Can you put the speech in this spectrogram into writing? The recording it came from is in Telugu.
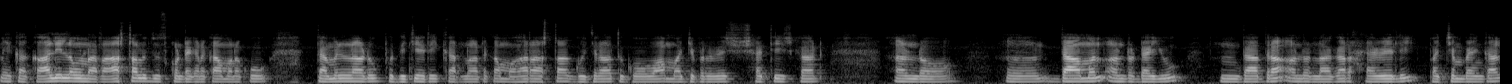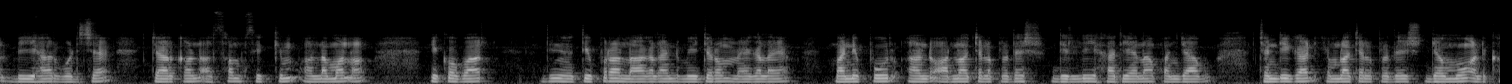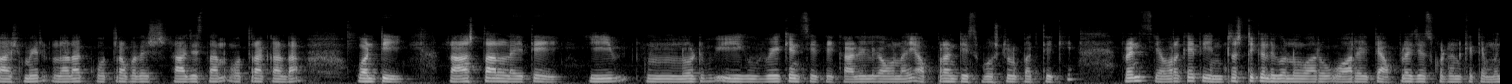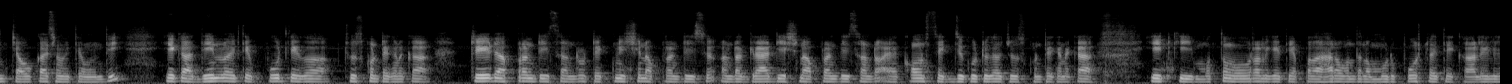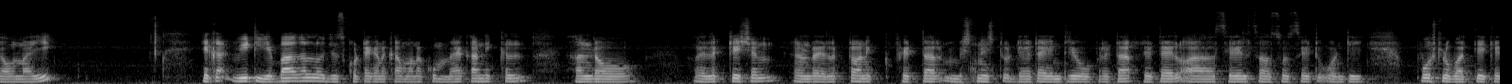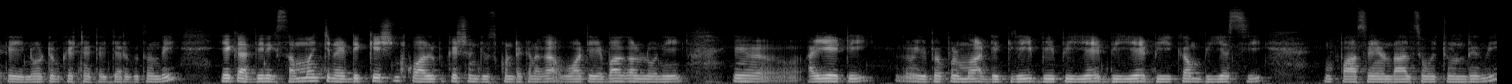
ఇక ఖాళీలో ఉన్న రాష్ట్రాలు చూసుకుంటే కనుక మనకు Tamil Nadu Puducherry Karnataka Maharashtra Gujarat Goa Madhya Pradesh Chhattisgarh and Daman and Diu Dadra and Nagar Haveli Paschim Bengal Bihar Odisha Jharkhand Assam Sikkim Andaman Nicobar Tripura Nagaland Mizoram Meghalaya Manipur and Arunachal Pradesh Delhi Haryana Punjab Chandigarh Himachal Pradesh Jammu and Kashmir Ladakh Uttar Pradesh Rajasthan Uttarakhand వంటి రాష్ట్రాలైతే అయితే ఈ నోటిఫి ఈ వేకెన్సీ అయితే ఖాళీలుగా ఉన్నాయి. అప్రెంటిస్ పోస్టుల భర్తీకి. ఫ్రెండ్స్ ఎవరికైతే ఇంట్రెస్ట్ కలిగి ఉన్న వారు వారైతే అప్లై చేసుకోవడానికి అయితే మంచి అవకాశం అయితే ఉంది. ఇక దీనిలో అయితే పూర్తిగా చూసుకుంటే కనుక trade apprentice and technician apprentice and graduation apprentice and accounts ఎగ్జిక్యూటివ్గా చూసుకుంటే కనుక వీటికి మొత్తం ఓవరాల్గా అయితే పదహారు వందల మూడు పోస్టులు అయితే ఖాళీలుగా ఉన్నాయి. ఇక వీటి విభాగాల్లో చూసుకుంటే కనుక మనకు mechanical and electrician and electronic fitter machinist data entry operator retail sales associate వంటి పోస్టుల భర్తీకి అయితే ఈ నోటిఫికేషన్ అయితే జరుగుతుంది. ఇక దీనికి సంబంధించిన ఎడ్యుకేషన్ క్వాలిఫికేషన్ చూసుకుంటే కనుక వాటి విభాగాల్లోని IIT diploma degree BPA BA BCom BSc pass అయి ఉండాల్సి వచ్చి ఉంటుంది.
